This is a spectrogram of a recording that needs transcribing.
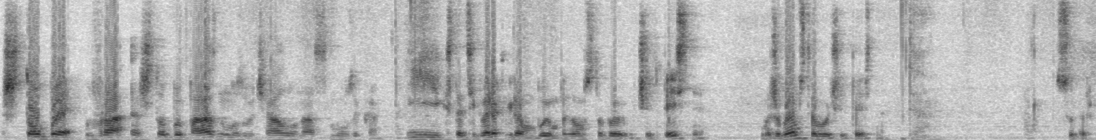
Чтобы, в чтобы по-разному звучала у нас музыка. И, кстати говоря, когда мы будем потом с тобой учить песни, мы же будем с тобой учить песни? Да. Супер.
